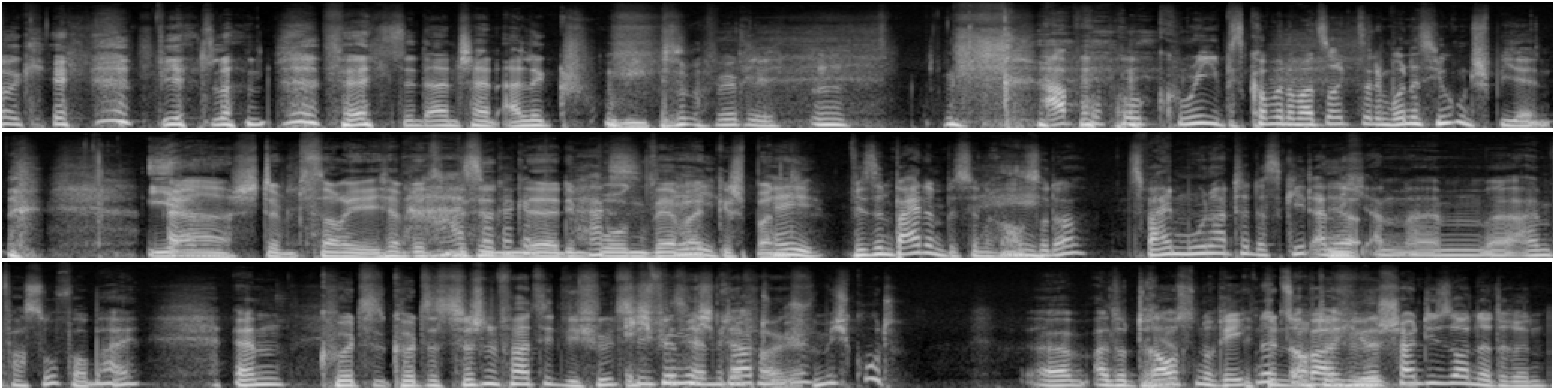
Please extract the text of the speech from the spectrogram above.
Okay, Biathlon-Fans sind anscheinend alle Creeps. Wirklich. Apropos Creeps, kommen wir nochmal zurück zu den Bundesjugendspielen. Ja, Ähm, stimmt, sorry, ich habe jetzt ein doch bisschen äh, den Bogen sehr hey, weit gespannt. Hey, wir sind beide ein bisschen raus, Hey. oder? Zwei Monate, das geht an Ja. nicht an einem äh, einfach so vorbei. Ähm, Kurz, kurzes Zwischenfazit, wie fühlst du ich dich mich mit der gerade, ich Folge? fühle mich gut. Äh, also draußen Ja, regnet es, aber hier scheint die Sonne drin.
